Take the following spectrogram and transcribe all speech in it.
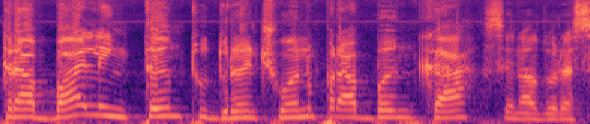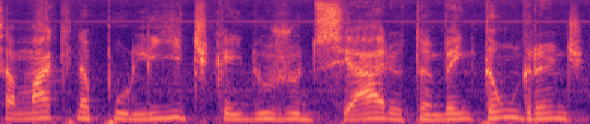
trabalhem tanto durante o ano para bancar, senador, essa máquina política e do judiciário também tão grande?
